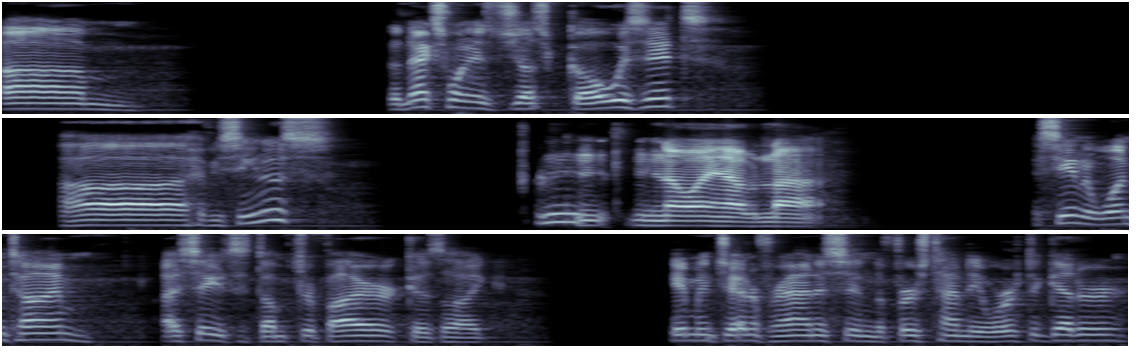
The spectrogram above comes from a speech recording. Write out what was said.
Um, the next one is Just Go, is it? Uh, have you seen this? N- no, I have not. I seen it one time. I say it's a dumpster fire because like him and Jennifer Aniston the first time they worked together,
